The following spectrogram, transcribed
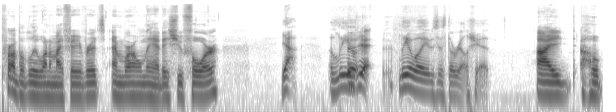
probably one of my favorites, and we're only at issue four. Yeah, Leah, Williams is the real shit. I hope.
